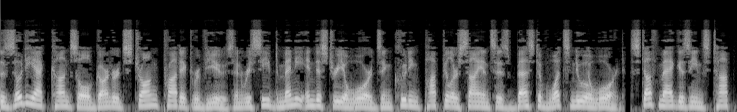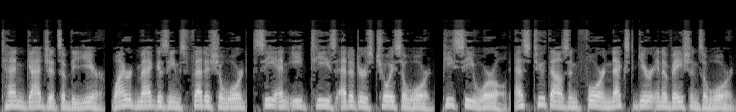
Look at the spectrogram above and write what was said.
The Zodiac console garnered strong product reviews and received many industry awards including Popular Science's Best of What's New Award, Stuff Magazine's Top 10 Gadgets of the Year, Wired Magazine's Fetish Award, CNET's Editor's Choice Award, PC World's 2004 Next Gear Innovations Award,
